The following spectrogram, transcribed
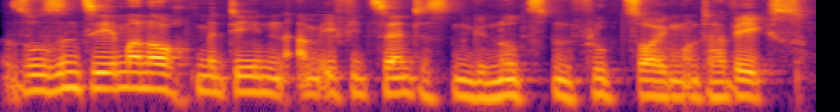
so sind sie immer noch mit den am effizientesten genutzten Flugzeugen unterwegs.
